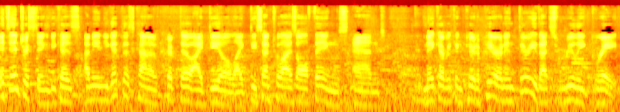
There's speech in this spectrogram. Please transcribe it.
It's interesting because I mean you get this kind of crypto ideal, like decentralize all things and make everything peer to peer, and in theory that's really great.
